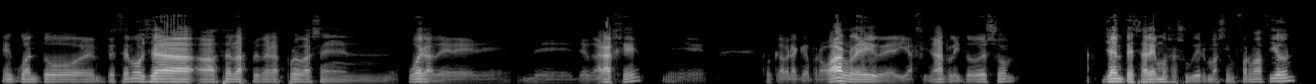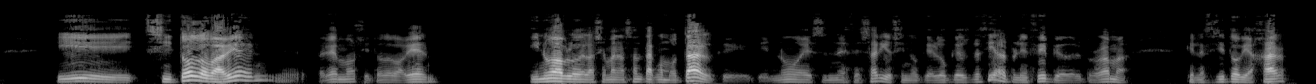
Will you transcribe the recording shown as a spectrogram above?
en cuanto empecemos ya a hacer las primeras pruebas en fuera de, del garaje, eh, porque habrá que probarle y, ver y afinarle y todo eso, ya empezaremos a subir más información y si todo va bien, esperemos, si todo va bien, y no hablo de la Semana Santa como tal, que, no es necesario, sino que lo que os decía al principio del programa, que necesito viajar,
